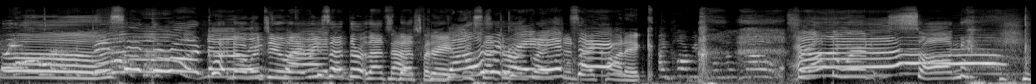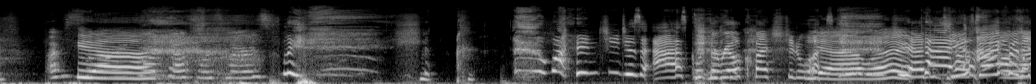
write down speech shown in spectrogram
no, we set the no, we're it's too late. We fine. said the that's That was that's funny. great. That we was said a the wrong great question. answer. Iconic. I copied it from the notes. Forgot the word song. I'm sorry, Yeah. podcast listeners. Why didn't she just ask what the real question was? Yeah, what? She had to Guys, just I for the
